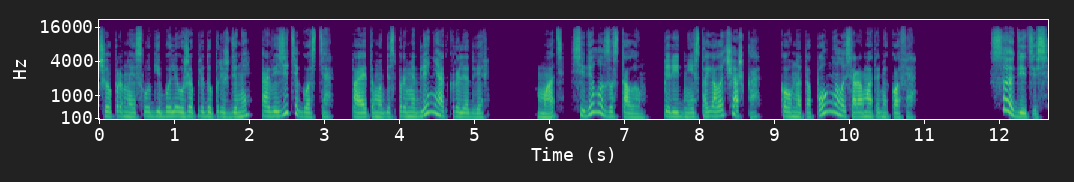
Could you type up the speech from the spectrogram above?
Чопорные слуги были уже предупреждены о визите гостя, поэтому без промедления открыли дверь. Мать сидела за столом, перед ней стояла чашка, комната полнилась ароматами кофе. «Садитесь»,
